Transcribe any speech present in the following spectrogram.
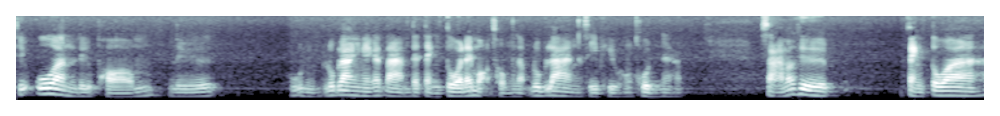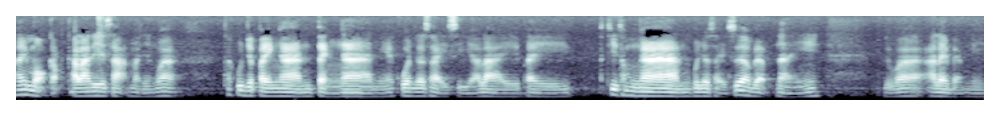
ที่อ้วนหรือผอมหรือหุ่นรูปร่างยังไงก็ตาม แต่แต่งตัวได้เหมาะสมกับรูปร่างสีผิวของคุณนะครับสามก็คือแต่งตัวให้เหมาะกับกาลเทศะหมายถึงว่า ถ้าคุณจะไปงานแต่งงานเนี้ยควรจะใส่สีอะไรไป ที่ทำงานควรจะใส่เสื้อแบบไหน หรือว่าอะไรแบบนี้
